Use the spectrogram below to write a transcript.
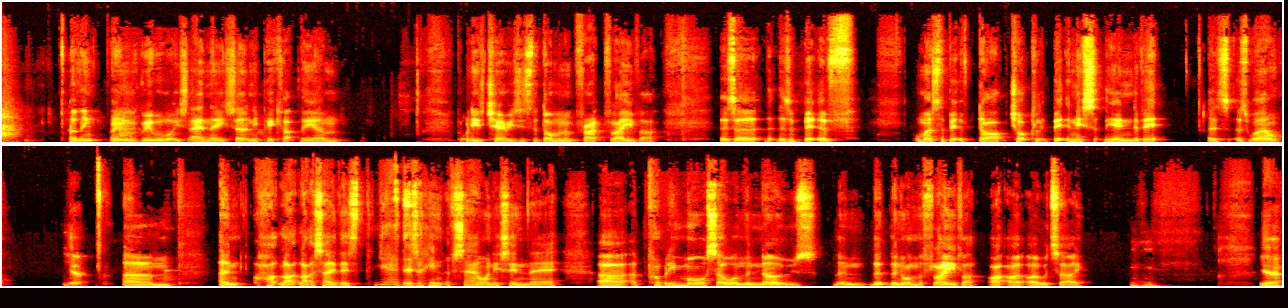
I think I agree with what you're saying. There, you certainly pick up the um, probably the cherries is the dominant flavour. There's a there's a mm. bit of almost a bit of dark chocolate bitterness at the end of it as as well. Yeah. Um, and like like I say, there's yeah, there's a hint of sourness in there. Uh, probably more so on the nose than than on the flavour. I, I, I would say. Mm-hmm. Yeah,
